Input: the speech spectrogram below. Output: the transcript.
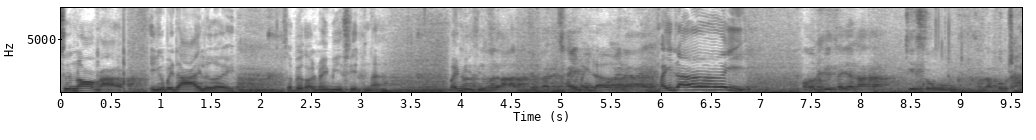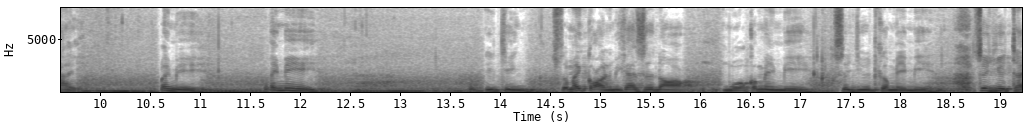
ซื้อนอกอะเองก็ไม่ได้เลยสมัยก่อนไม่มีสิทธินะ ไม่มีสิทธิ์ตลาดจะใช้ไม่ได้ ไม่ได้ไม่ได้ เพราะมันคือสัญลักษณ์ที่สูงสำหรับพวกเราใช่ ไม่มี ไม่มี จริงๆ สมัยก่อนมีแค่เสื้อนอก หมวกก็ไม่มีเสื้อยืดก็ไม่มีเสื้อยืดใช้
